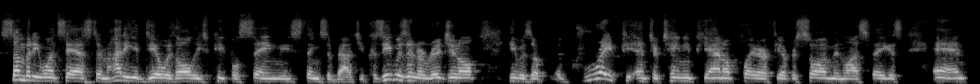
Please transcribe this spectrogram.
Somebody once asked him, How do you deal with all these people saying these things about you? Because he was an original. He was a, a great, entertaining piano player, if you ever saw him in Las Vegas. And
